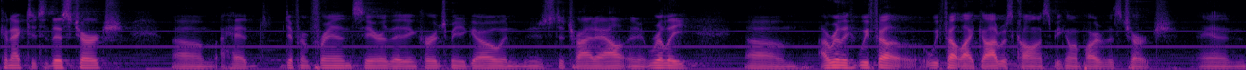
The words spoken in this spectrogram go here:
connected to this church, um, I had different friends here that encouraged me to go and just to try it out. And it really, um, I really, we felt we felt like God was calling us to become a part of His church. And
